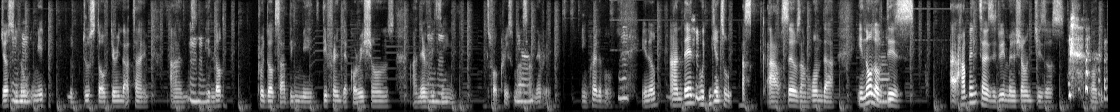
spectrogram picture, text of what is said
Just you know, Mhm. you need to do stuff during that time, and Mhm. a lot of products are being made, different decorations and everything for Christmas Yeah. and everything. Incredible, Yeah. you know. And then we begin to ask ourselves and wonder, in all of Yeah. this, uh, how many times did we mention Jesus? The-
